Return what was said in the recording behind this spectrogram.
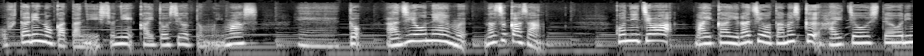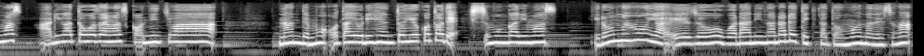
お二人の方に一緒に回答しようと思います。えっ、ー、と、ラジオネーム、なずかさん。こんにちは。毎回ラジオ楽しく拝聴しております。ありがとうございます。こんにちは。何でもお便り編ということで質問があります。いろんな本や映像をご覧になられてきたと思うのですが、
